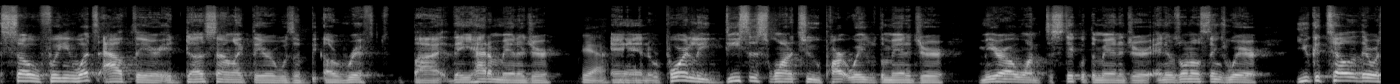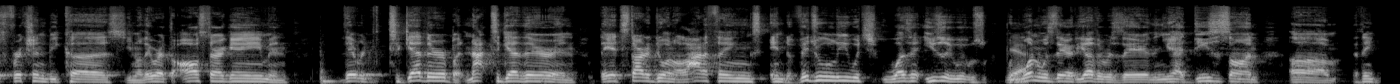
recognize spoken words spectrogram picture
So for you, what's out there, it does sound like there was a, a rift by they had a manager yeah and reportedly Desus wanted to part ways with the manager. Mero wanted to stick with the manager. And it was one of those things where you could tell that there was friction because, you know, they were at the All-Star game and they were together but not together. And they had started doing a lot of things individually, which wasn't usually it was when Yeah. one was there, the other was there. And then you had Desus on um, I think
